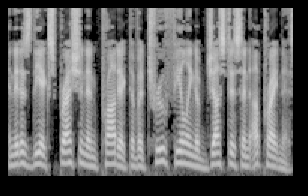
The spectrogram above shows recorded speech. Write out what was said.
and it is the expression and product of a true feeling of justice and uprightness,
